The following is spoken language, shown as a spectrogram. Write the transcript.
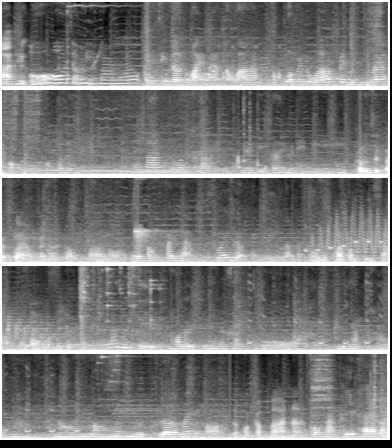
มาถึงโอ้เจ้าหมีมาแล้ว จริงๆเดินไหวนะแต่ว่าเขากลัวไม่รู้ว่าเป็นแม่ของลูกเขาก็เลยให้นั่งด้วยค่ะเบบีก็อยู่ในนี้ ก็รู้สึกแปลกๆเหมือนกันนะกลับบ้านเราจะต้องไปแบบช่วยเหลือกันเองแล้วนะคะเราดูภาพตอนตีสามถ้าลองแล้วไม่หยุดนั่นน่ะสิพอเหลือที่นี่นะคะโทรเรียกเขามาน้องร้องไม่หยุดเลอไม่ออกแล้วพอกลับบ้านนะโทรหาพี่แทนแล้ว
